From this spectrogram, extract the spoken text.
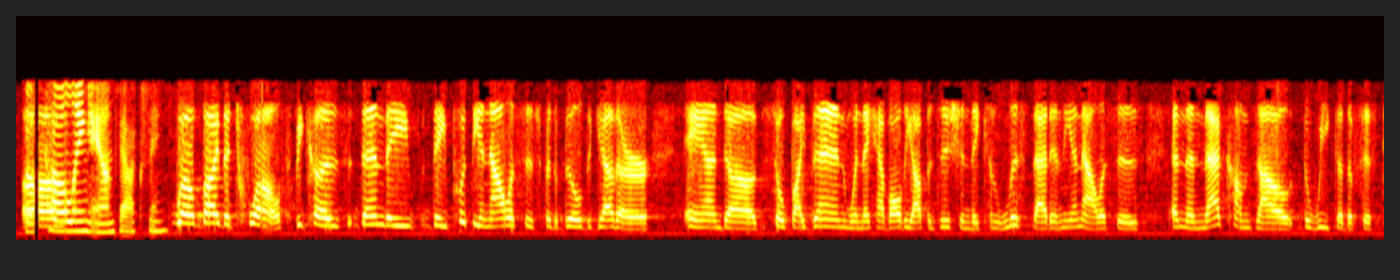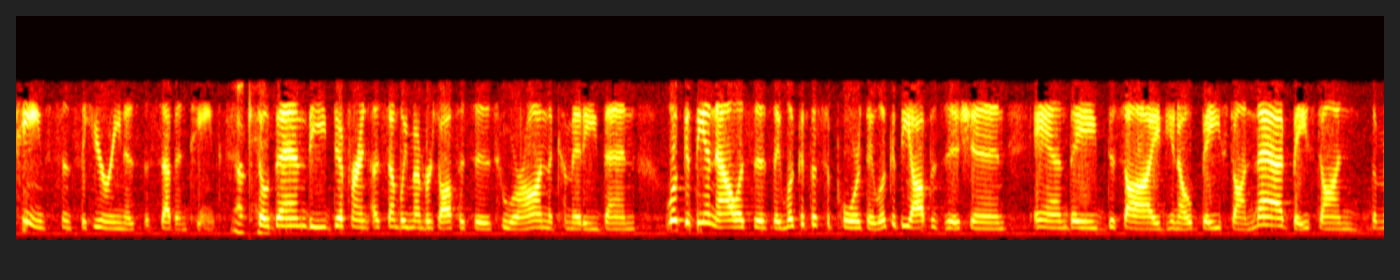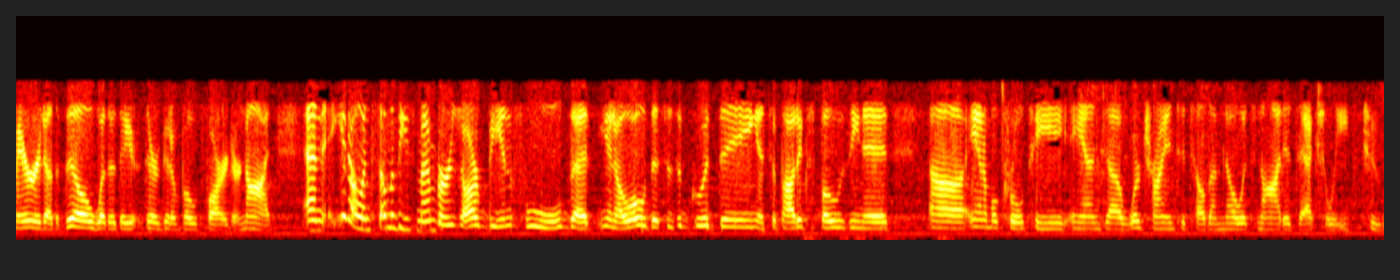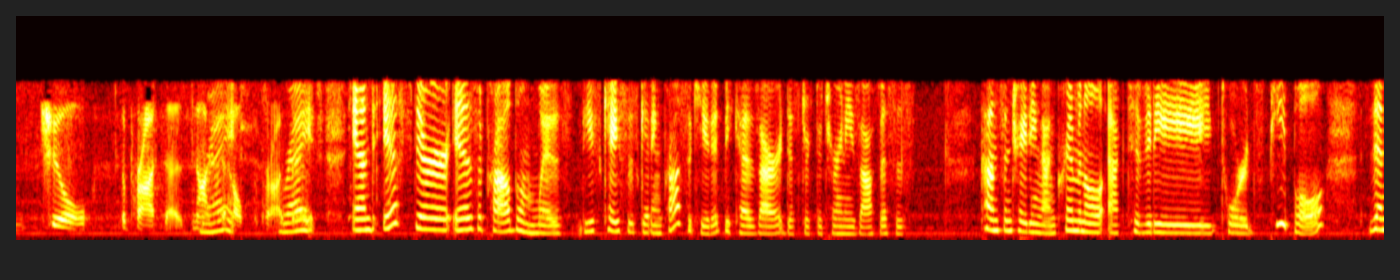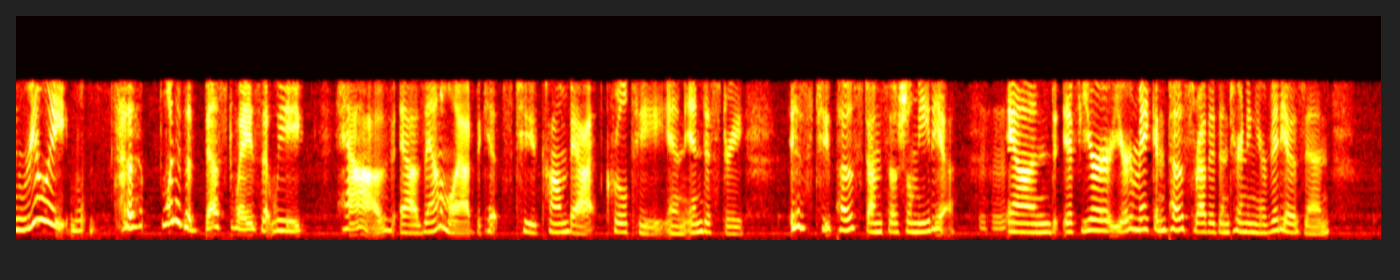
Both Um, calling and faxing? Well, by the 12th, because then they they put the analysis for the bill together, and uh, so by then, when they have all the opposition, they can list that in the analysis, and then that comes out the week of the 15th, since the hearing is the 17th. Okay. So then the different assembly members' offices who are on the committee then look at the analysis, they look at the support, they look at the opposition, and they decide, you know, based on that, based on the merit of the bill, whether they they're going to vote for it or not. And you know, and some of these members are being fooled that you know, oh, this is a good thing. It's about exposing it, uh, animal cruelty, and uh, we're trying to tell them no, it's not. It's actually to chill the process, not right. to help process. Right. And if there is a problem with these cases getting prosecuted because our district attorney's office is concentrating on criminal activity towards people, then really one of the best ways that we have as animal advocates to combat cruelty in industry is to post on social media. Mm-hmm. And if you're you're making posts rather than turning your videos in,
